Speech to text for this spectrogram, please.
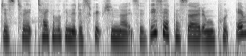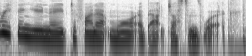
Just to take a look in the description notes of this episode, and we'll put everything you need to find out more about Justin's work.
